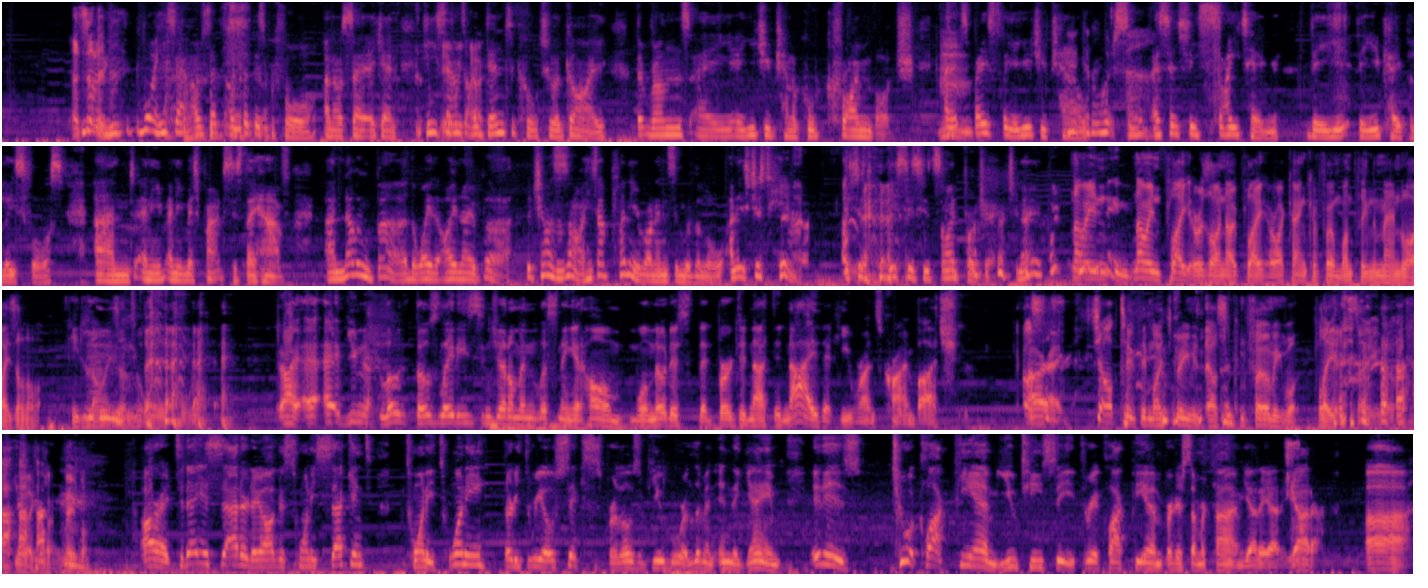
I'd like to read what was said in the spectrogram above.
That's No, he, what he said, I've said, I've said this before, and I'll say it again. He sounds identical to a guy that runs a, a YouTube channel called Crime Bodge, and it's Mm. basically a YouTube channel gotta watch s- that. essentially slating the the UK police force and any any mispractices they have. And knowing Burr the way that I know Burr, the chances are he's had plenty of run-ins in with the law, and it's just him. It's just this is his side project, you know. What, what do you Knowing, Plater as I know Plater, I can confirm one thing: the man lies a lot. He lies a lot. All right, uh, uh, if you know, those ladies and gentlemen listening at home will notice that Burr did not deny that he runs Crime Botch. All right, Sharp tooth in my stream is now confirming what Plater's saying. anyway, sorry, move on. all right. Today is Saturday, August twenty second, twenty twenty, thirty three oh six. For those of you who are living in the game, it is two o'clock p.m. UTC, three o'clock p.m. British Summer Time. Yada yada yada. Ah,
